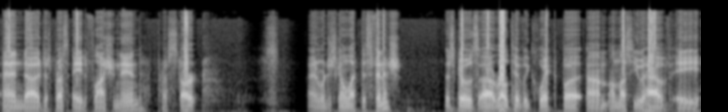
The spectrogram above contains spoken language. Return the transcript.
And uh, just press A to flash your NAND, press start, and we're just going to let this finish. This goes uh, relatively quick, but um, unless you have a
